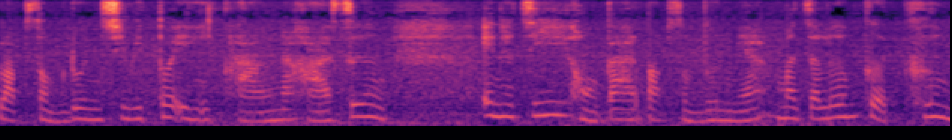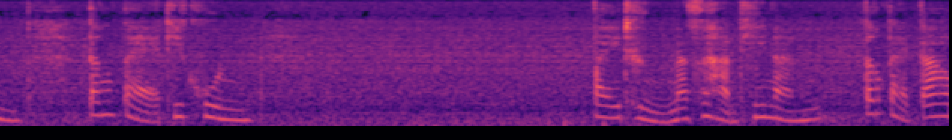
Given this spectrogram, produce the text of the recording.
ปรับสมดุลชีวิตตัวเองอีกครั้งนะคะ ซึ่ง energy ของการปรับสมดุลเนี้ยมันจะเริ่มเกิดขึ้น ตั้งแต่ที่คุณ ไปถึงณสถานที่นั้น ตั้งแต่ก้าว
